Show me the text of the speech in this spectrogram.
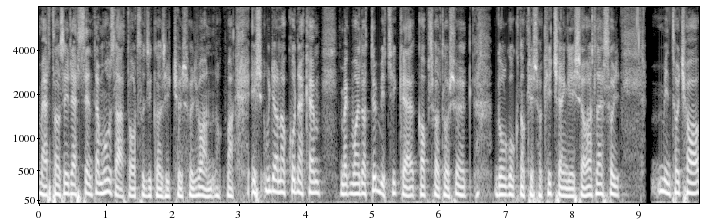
mert azért ezt szerintem hozzátartozik az ügyhöz, hogy vannak már. És ugyanakkor nekem, meg majd a többi cikkel kapcsolatos dolgoknak és a kicsengése az lesz, hogy mint hogyha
